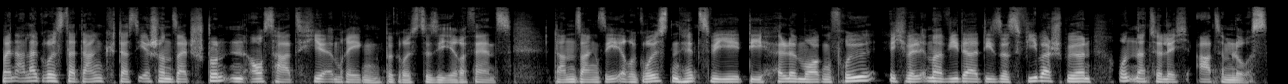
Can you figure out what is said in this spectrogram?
Mein allergrößter Dank, dass ihr schon seit Stunden ausharrt hier im Regen, begrüßte sie ihre Fans. Dann sang sie ihre größten Hits wie Die Hölle morgen früh, Ich will immer wieder dieses Fieber spüren und natürlich Atemlos.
